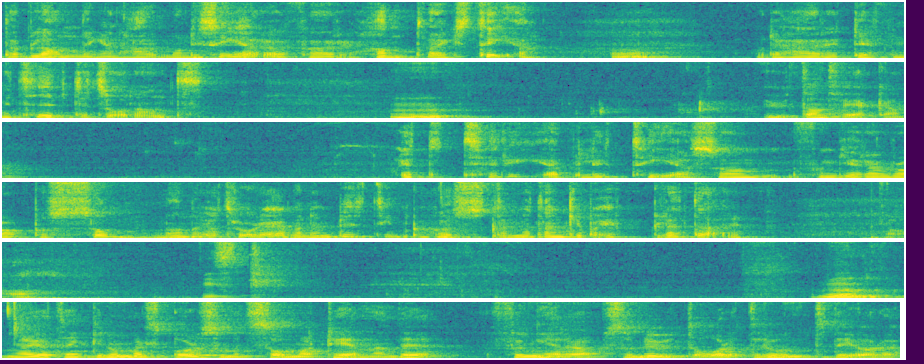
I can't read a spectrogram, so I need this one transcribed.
där blandningen harmoniserar för hantverkste. Mm. Och det här är definitivt ett sådant. Mm. Utan tvekan. Ett trevligt te som fungerar bra på sommaren och jag tror även en bit in på hösten med tanke på äpplet där. Ja, visst. Mm. Ja, jag tänker nog mest på det som ett sommarte men det fungerar absolut året runt, det gör det.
